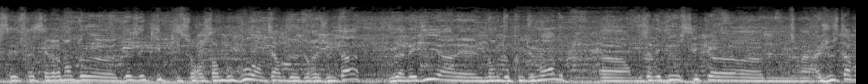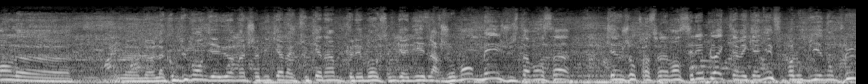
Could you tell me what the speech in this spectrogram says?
c'est c'est vraiment deux, deux équipes qui se ressemblent beaucoup en termes de, de résultats. Vous l'avez dit, hein, les- le nombre de Coupes du Monde. Euh, vous avez dit aussi que euh, juste avant le, le- le- la Coupe du Monde, il y a eu un match amical à Twickenham que les Box ont gagné largement. Mais juste avant ça, 15 jours, 3 semaines avant, c'est les Blacks qui avaient gagné. Il faut pas l'oublier non plus.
